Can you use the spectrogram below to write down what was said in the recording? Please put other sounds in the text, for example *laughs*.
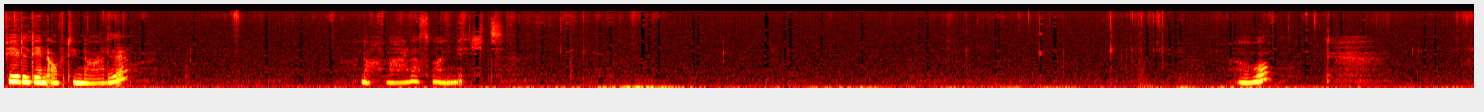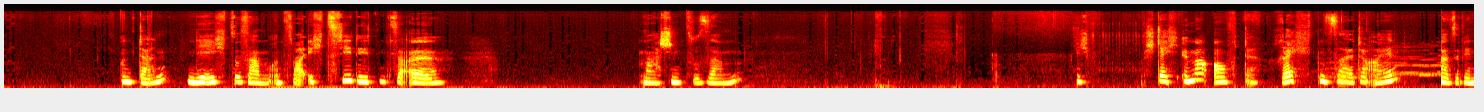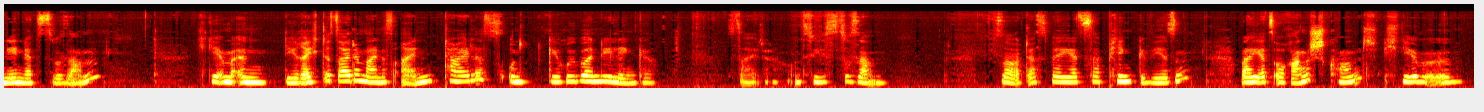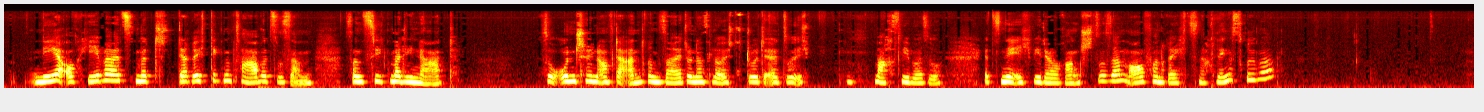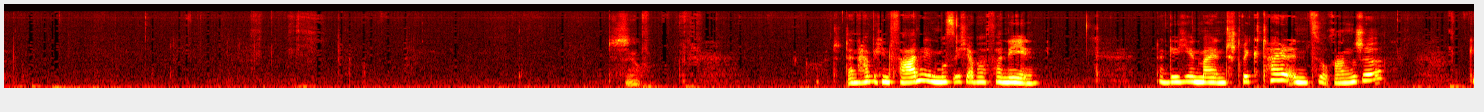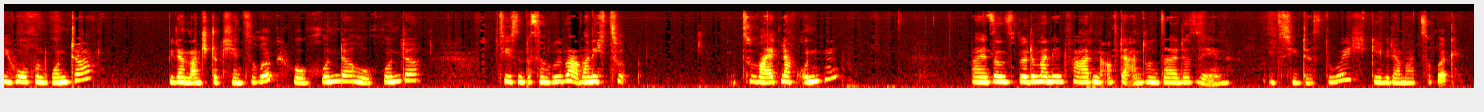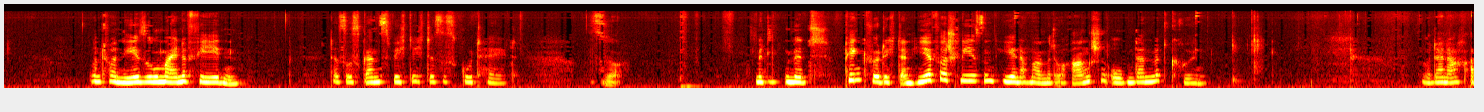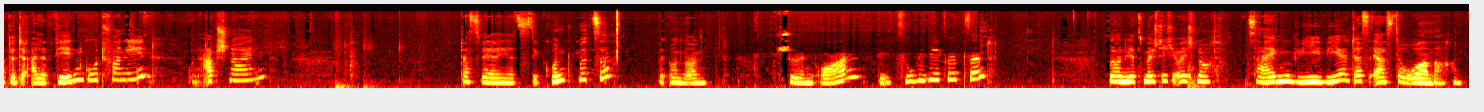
Fädel den auf die Nadel. Nochmal, das war nichts. So. Und dann nähe ich zusammen. Und zwar, ich ziehe die äh, Maschen zusammen. Ich steche immer auf der rechten Seite ein. Also wir nähen jetzt zusammen. Ich gehe immer in die rechte Seite meines einen Teiles und gehe rüber in die linke Seite und ziehe es zusammen. So, das wäre jetzt der Pink gewesen, weil jetzt Orange kommt. Ich äh, nähe auch jeweils mit der richtigen Farbe zusammen, sonst sieht man die Naht so unschön auf der anderen Seite und das leuchtet durch. Also ich mache es lieber so. Jetzt nähe ich wieder orange zusammen, auch von rechts nach links rüber. So. Gut. Dann habe ich einen Faden, den muss ich aber vernähen. Dann gehe ich in meinen Strickteil ins Orange gehe hoch und runter, wieder mal ein Stückchen zurück, hoch, runter, hoch, runter, ziehe es ein bisschen rüber, aber nicht zu, zu weit nach unten, weil sonst würde man den Faden auf der anderen Seite sehen. Und ziehe das durch, gehe wieder mal zurück und vernähe so meine Fäden. Das ist ganz wichtig, dass es gut hält. So. Mit, mit Pink würde ich dann hier verschließen, hier nochmal mit Orangen, oben dann mit Grün. So, danach bitte alle Fäden gut vernähen und abschneiden. Das wäre jetzt die Grundmütze mit unseren schönen Ohren, die zugehäkelt sind. So, und jetzt möchte ich euch noch zeigen, wie wir das erste Ohr machen.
